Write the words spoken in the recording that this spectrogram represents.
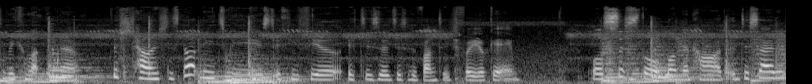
so we can let them know. This challenge does not need to be used if you feel it is a disadvantage for your game. Well, Sis thought long and hard and decided,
